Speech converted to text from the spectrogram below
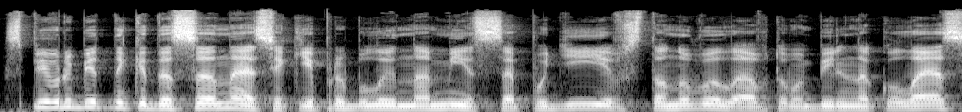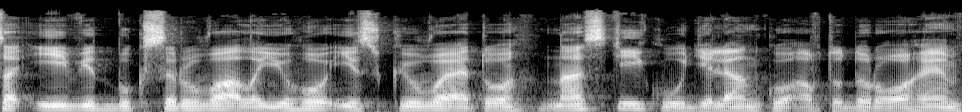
Співробітники ДСНС, які прибули на місце події, встановили автомобіль на колеса і відбуксирували його із кювету на стійку ділянку автодороги.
